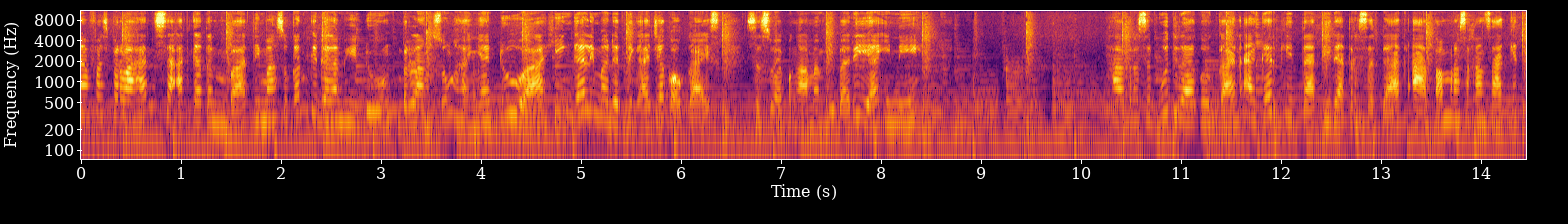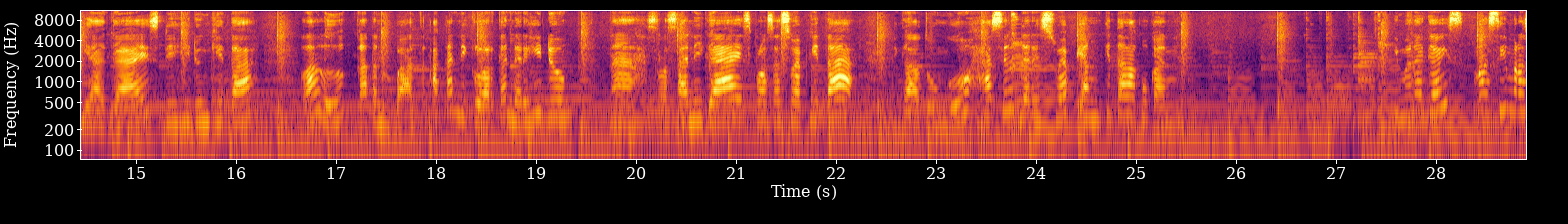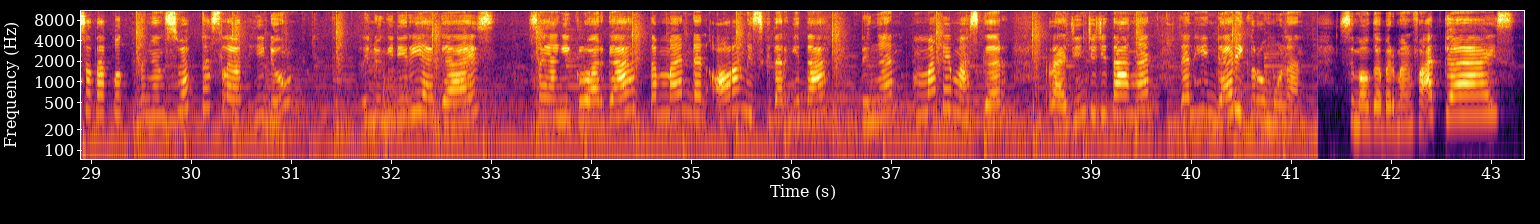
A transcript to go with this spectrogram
nafas perlahan saat cotton bud dimasukkan ke dalam hidung berlangsung hanya 2 hingga 5 detik aja kok guys. Sesuai pengalaman pribadi ya ini. Hal tersebut dilakukan agar kita tidak tersedak atau merasakan sakit ya guys di hidung kita. Lalu cotton bud akan dikeluarkan dari hidung. Nah, selesai nih guys proses swab kita. Tinggal tunggu hasil dari swab yang kita lakukan. Guys? Masih merasa takut dengan swab test lewat hidung? Lindungi diri ya guys. Sayangi keluarga, teman, dan orang di sekitar kita dengan memakai masker, rajin cuci tangan, dan hindari kerumunan. Semoga bermanfaat guys.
